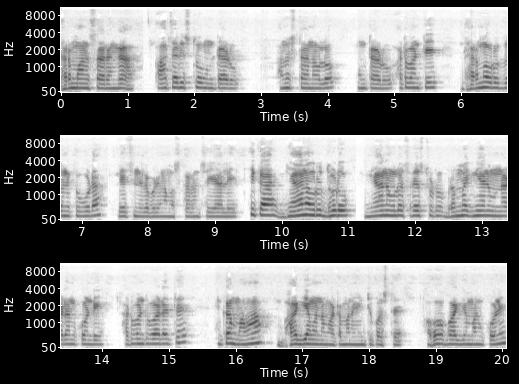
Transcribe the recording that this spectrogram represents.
ధర్మానుసారంగా ఆచరిస్తూ ఉంటాడు అనుష్ఠానంలో ఉంటాడు. అటువంటి ధర్మ వృద్ధునికి కూడా లేచి నిలబడి నమస్కారం చేయాలి. ఇక జ్ఞాన వృద్ధుడు జ్ఞానంలో శ్రేష్ఠుడు బ్రహ్మజ్ఞాని ఉన్నాడు అనుకోండి అటువంటి వాడైతే ఇంకా మహా భాగ్యం అన్నమాట మన ఇంటికి వస్తే అహోభాగ్యం అనుకొని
